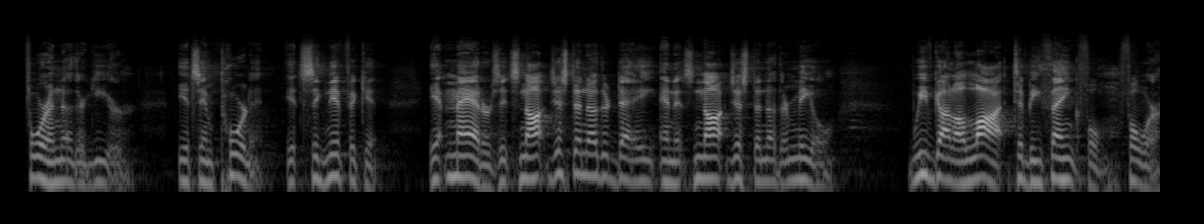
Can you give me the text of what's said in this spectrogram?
for another year. It's important, it's significant, it matters. It's not just another day and it's not just another meal. We've got a lot to be thankful for.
